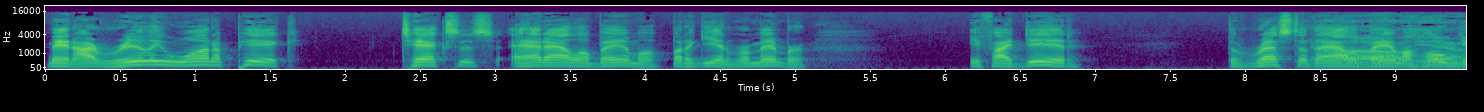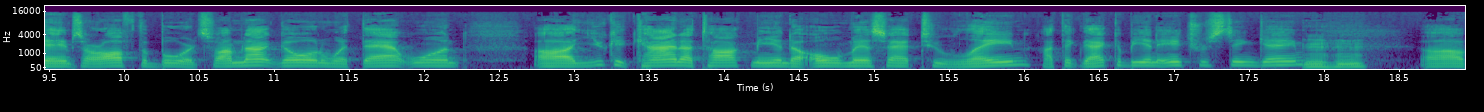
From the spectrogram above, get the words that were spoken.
man, I really want to pick Texas at Alabama, but again, remember, if I did, the rest of the Alabama home Oh, yeah. games are off the board, so I'm not going with that one. Uh, you could kind of talk me into Ole Miss at Tulane. I think that could be an interesting game. mm-hmm. Uh,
